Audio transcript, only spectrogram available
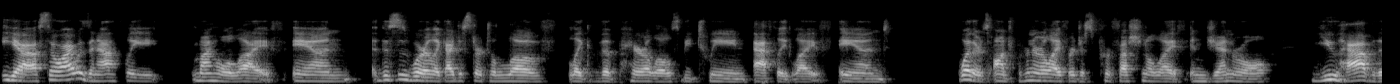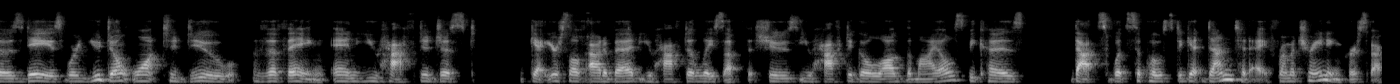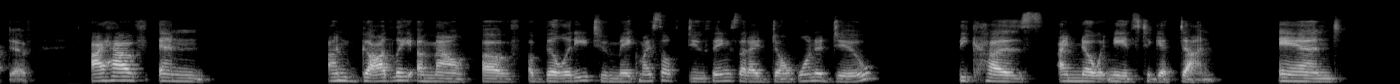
Yeah. So I was an athlete my whole life. And this is where like I just start to love like the parallels between athlete life and whether it's entrepreneur life or just professional life in general, you have those days where you don't want to do the thing and you have to just get yourself out of bed. You have to lace up the shoes. You have to go log the miles because that's what's supposed to get done today from a training perspective. I have an ungodly amount of ability to make myself do things that I don't want to do because I know it needs to get done. And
